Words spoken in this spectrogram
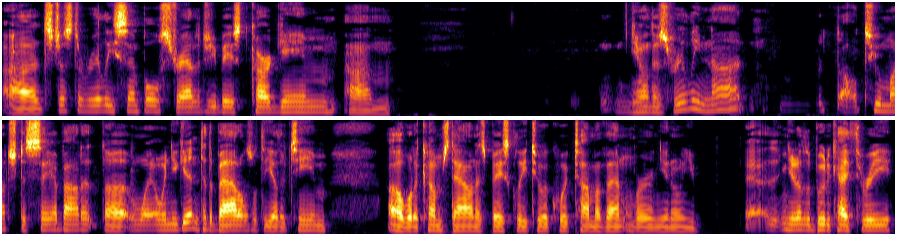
Uh, it's just a really simple strategy based card game. Um, you know, there's really not all too much to say about it. Uh, when, when you get into the battles with the other team, uh, what it comes down is basically to a quick time event where you know you uh, you know the Budokai 3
